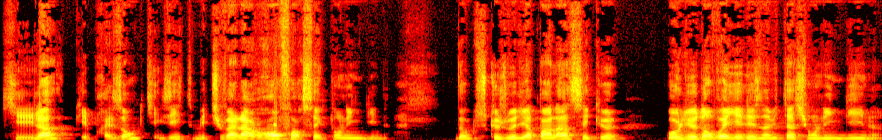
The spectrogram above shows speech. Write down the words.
qui est là, qui est présente, qui existe, mais tu vas la renforcer avec ton LinkedIn. Donc, ce que je veux dire par là, c'est que au lieu d'envoyer des invitations LinkedIn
